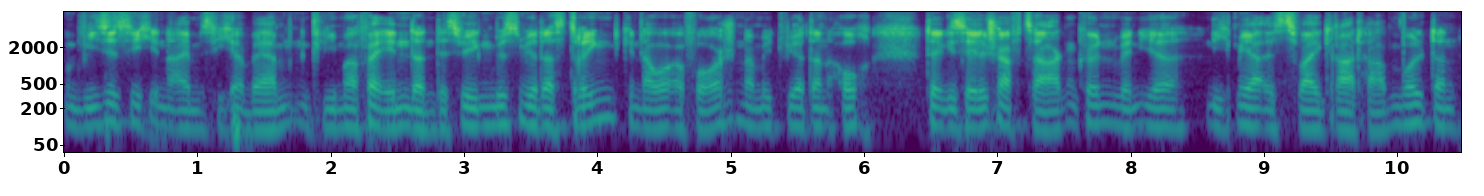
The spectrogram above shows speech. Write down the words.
und wie sie sich in einem sich erwärmenden Klima verändern. Deswegen müssen wir das dringend genauer erforschen, damit wir dann auch der Gesellschaft sagen können, wenn ihr nicht mehr als zwei Grad haben wollt, dann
